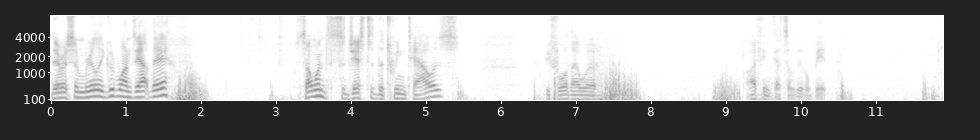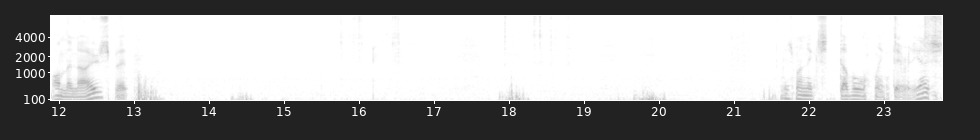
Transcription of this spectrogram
there are some really good ones out there. Someone suggested the Twin Towers before they were. I think that's a little bit on the nose, but. Here's my next double link. There it is.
